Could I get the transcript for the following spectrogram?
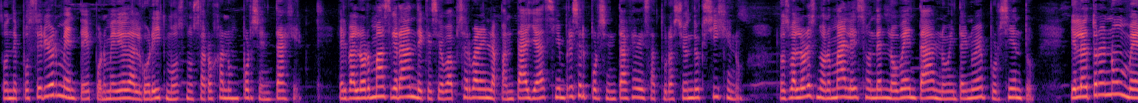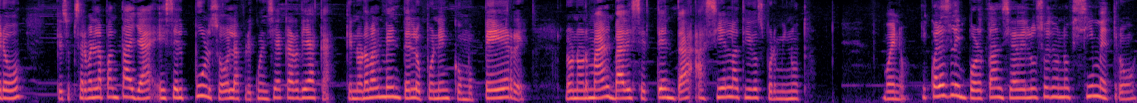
donde posteriormente, por medio de algoritmos, nos arrojan un porcentaje. El valor más grande que se va a observar en la pantalla siempre es el porcentaje de saturación de oxígeno, los valores normales son del 90 al 99% y el otro número que se observa en la pantalla es el pulso, la frecuencia cardíaca, que normalmente lo ponen como PR. Lo normal va de 70 a 100 latidos por minuto. Bueno, ¿y cuál es la importancia del uso de un oxímetro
